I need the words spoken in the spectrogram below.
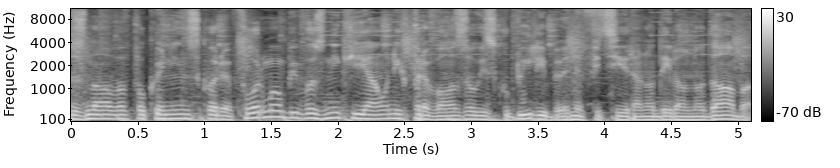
Z novo pokojninsko reformo bi vozniki javnih prevozov izgubili beneficirano delovno dobo.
